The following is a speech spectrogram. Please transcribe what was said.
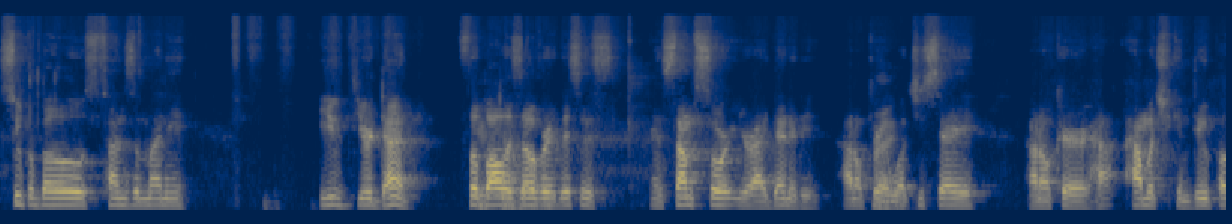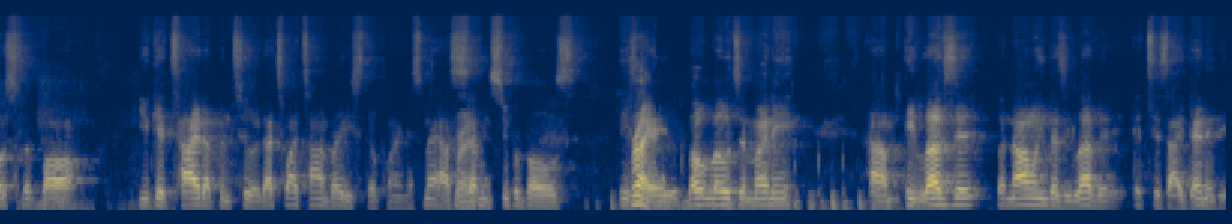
Super Bowls, tons of money, you you're done. Football done. is over. This is in some sort your identity. I don't care Right. what you say. I don't care how, how much you can do post football. You get tied up into it. That's why Tom Brady's still playing. This man has Right. seven Super Bowls. He's Right. made boatloads of money. Um, he loves it, but not only does he love it, it's his identity.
